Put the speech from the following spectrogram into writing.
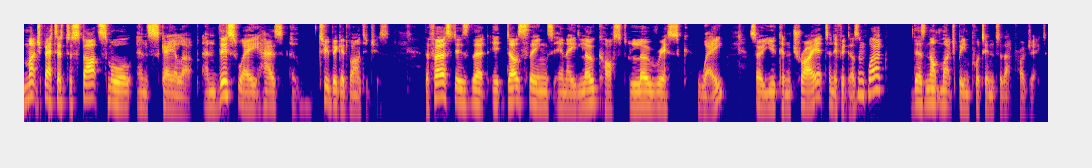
much better to start small and scale up. And this way has uh, two big advantages. The first is that it does things in a low cost, low risk way. So you can try it. And if it doesn't work, there's not much being put into that project.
